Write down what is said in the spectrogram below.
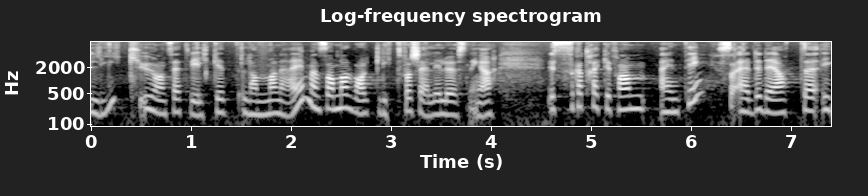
lik, uansett hvilket land man er i, men så har man valgt litt forskjellige løsninger. Hvis jeg skal trekke fram én ting, så er det det at uh, i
